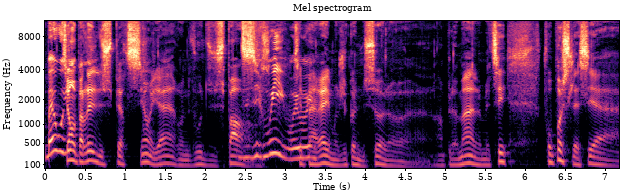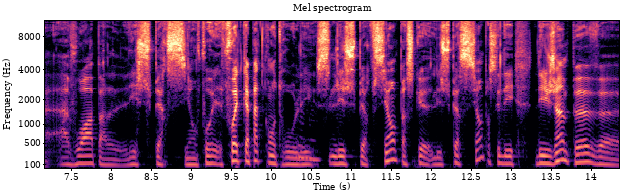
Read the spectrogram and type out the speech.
Ben oui Si on parlait de superstition hier au niveau du sport. Du- oui, oui, c'est oui. pareil. Moi, j'ai connu ça là, amplement. là. Mais tu sais, faut pas se laisser à- avoir par les superstitions. Faut, faut être capable de contrôler Mm-hmm. les superstitions parce que les superstitions parce que les, les gens peuvent euh,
